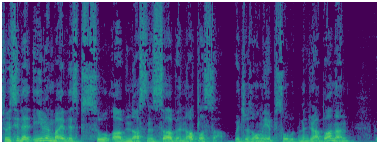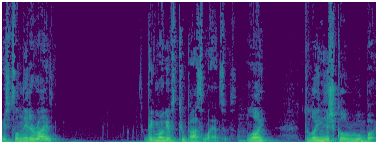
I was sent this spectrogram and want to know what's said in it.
So we see that even by this psul of nasin sab and notlasa, which is only a psul midrabanan, we still need a rave. The Gemara gives two possible answers. Loi, loy nishkal rubai.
